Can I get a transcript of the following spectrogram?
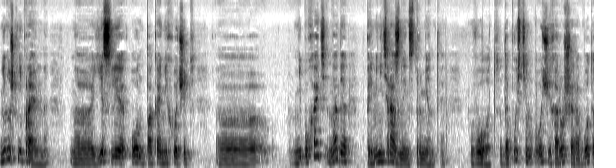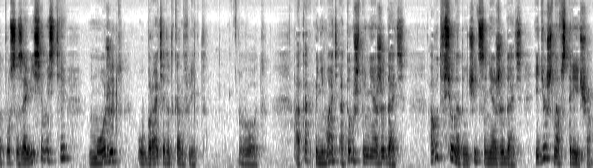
Немножко неправильно. Э, если он пока не хочет э, не бухать, надо применить разные инструменты. Вот. Допустим, очень хорошая работа по созависимости может убрать этот конфликт. Вот. А как понимать о том, что не ожидать? А вот все надо учиться не ожидать. Идешь навстречу,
